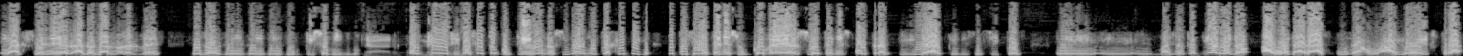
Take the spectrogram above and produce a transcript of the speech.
eh, acceder a lo largo del mes de, lo, de, de, de, un piso mínimo. por, qué decimos esto? Porque, bueno, si no hay mucha gente que... Después si no tenés un comercio, tenés otra actividad que necesites eh, eh, mayor cantidad, bueno, abonarás una, algo extra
